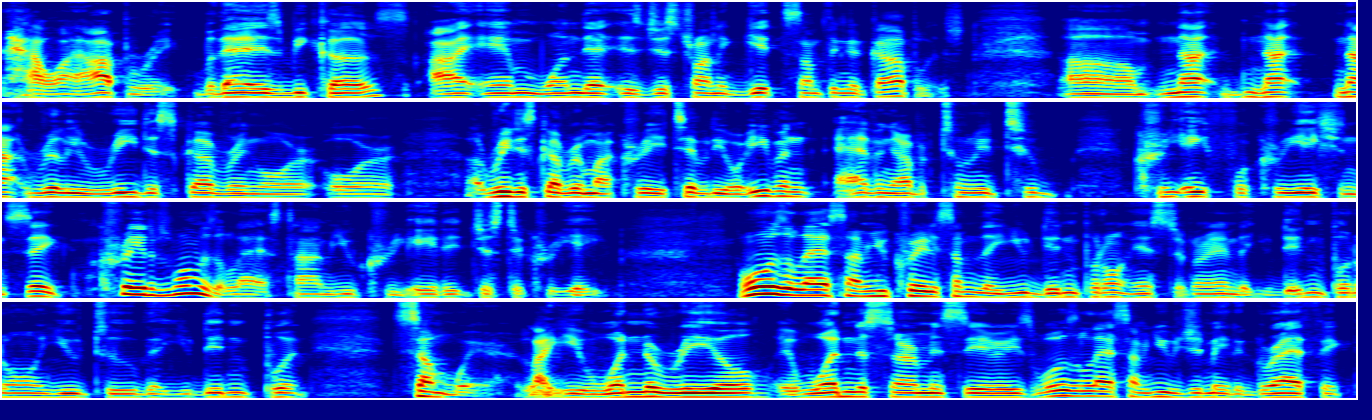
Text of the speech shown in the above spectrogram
how I operate, but that is because I am one that is just trying to get something accomplished, um, not not not really rediscovering or or uh, rediscovering my creativity or even having opportunity to create for creation's sake. Creatives, when was the last time you created just to create? When was the last time you created something that you didn't put on Instagram, that you didn't put on YouTube, that you didn't put somewhere? Like it wasn't a reel, it wasn't a sermon series. What was the last time you just made a graphic,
